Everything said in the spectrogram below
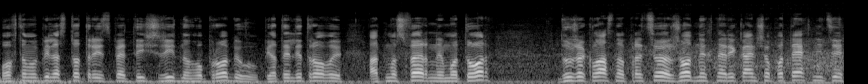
У автомобіля 135 тисяч рідного пробігу, 5-літровий атмосферний мотор. Дуже класно працює, жодних нарікань, що по техніці,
